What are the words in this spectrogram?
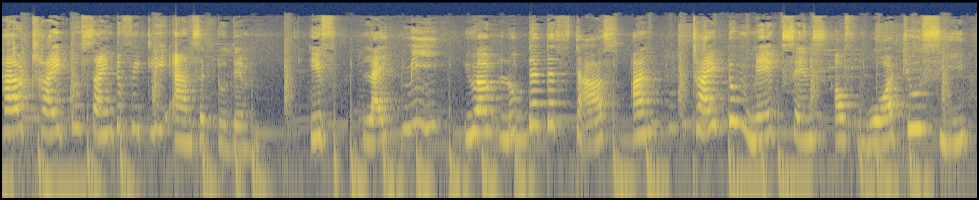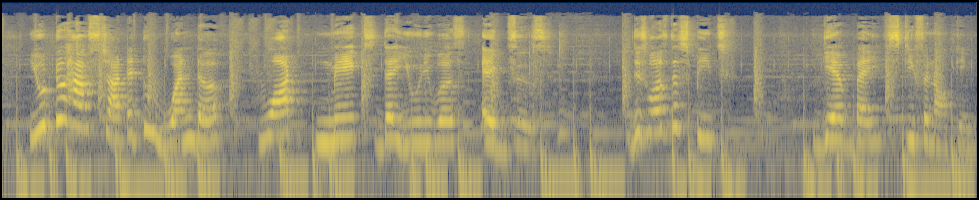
have tried to scientifically answer to them. If, like me, you have looked at the stars and tried to make sense of what you see, you too have started to wonder what makes the universe exist. This was the speech given by Stephen Hawking.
